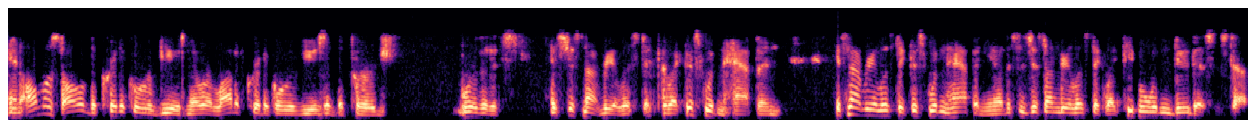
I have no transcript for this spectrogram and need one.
And almost all of the critical reviews, and there were a lot of critical reviews of The Purge, were that it's it's just not realistic. They're like, this wouldn't happen. It's not realistic. This wouldn't happen. You know, this is just unrealistic. Like people wouldn't do this and stuff.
